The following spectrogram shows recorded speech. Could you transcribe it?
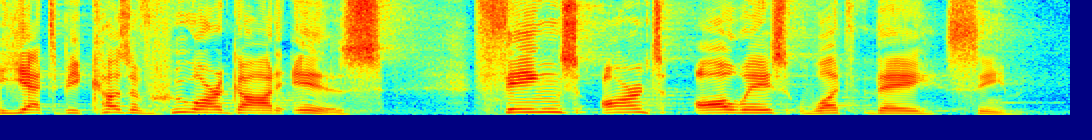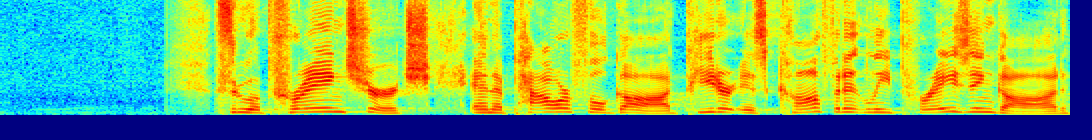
yet, because of who our God is, things aren't always what they seem. Through a praying church and a powerful God, Peter is confidently praising God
